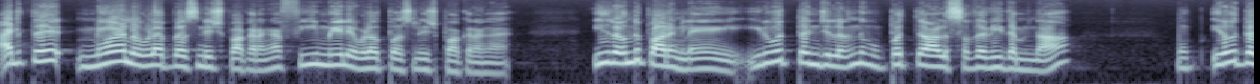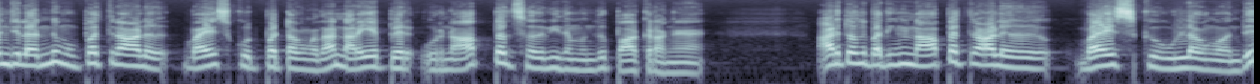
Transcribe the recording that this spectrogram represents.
அடுத்து மேல் எவ்வளோ பர்சன்டேஜ் பார்க்குறாங்க ஃபீமேல் எவ்வளோ பர்சன்டேஜ் பார்க்குறாங்க இதில் வந்து பாருங்களேன் இருபத்தஞ்சிலேருந்து முப்பத்தி நாலு சதவீதம் தான். முப் இருபத்தஞ்சிலேருந்து முப்பத்தி நாலு வயசுக்கு உட்பட்டவங்க தான் நிறைய பேர். ஒரு நாற்பது சதவீதம் வந்து பார்க்குறாங்க அடுத்து வந்து பார்த்திங்கன்னா நாற்பத்தி நாலு வயசுக்கு உள்ளவங்க வந்து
